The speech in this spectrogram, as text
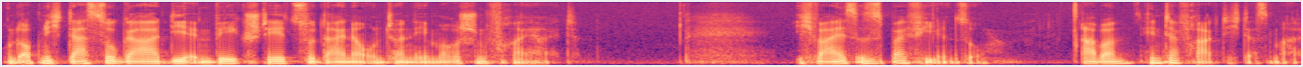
und ob nicht das sogar dir im Weg steht zu deiner unternehmerischen Freiheit. Ich weiß, es ist bei vielen so. Aber hinterfrag dich das mal.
